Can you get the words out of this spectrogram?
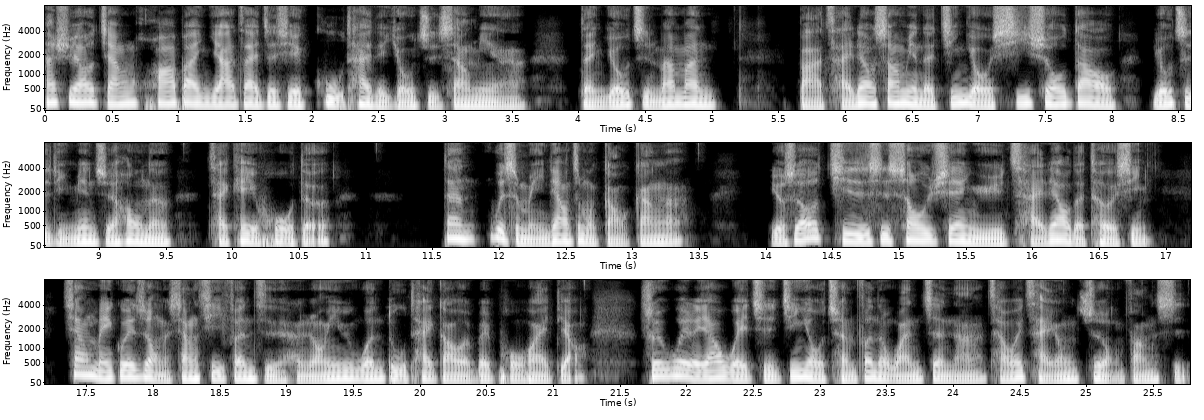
它需要将花瓣压在这些固态的油脂上面啊，等油脂慢慢把材料上面的精油吸收到油脂里面之后呢，才可以获得。但为什么一定要这么搞刚啊？有时候其实是受限于材料的特性，像玫瑰这种香气分子很容易温度太高而被破坏掉，所以为了要维持精油成分的完整啊，才会采用这种方式。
